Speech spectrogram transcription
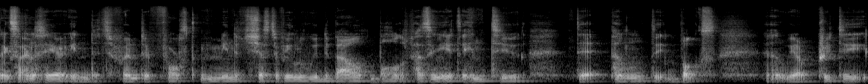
Next highlight here in the 24th minute. Chesterfield with the ball, ball passing it into the penalty box. And we are pretty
